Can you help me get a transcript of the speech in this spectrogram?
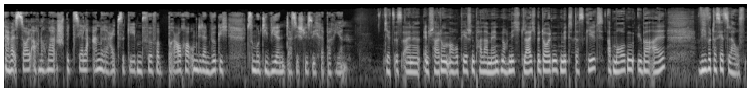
aber es soll auch nochmal spezielle Anreize geben für Verbraucher, um die dann wirklich zu motivieren, dass sie schließlich reparieren. Jetzt ist eine Entscheidung im Europäischen Parlament noch nicht gleichbedeutend mit, das gilt ab morgen überall. Wie wird das jetzt laufen?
